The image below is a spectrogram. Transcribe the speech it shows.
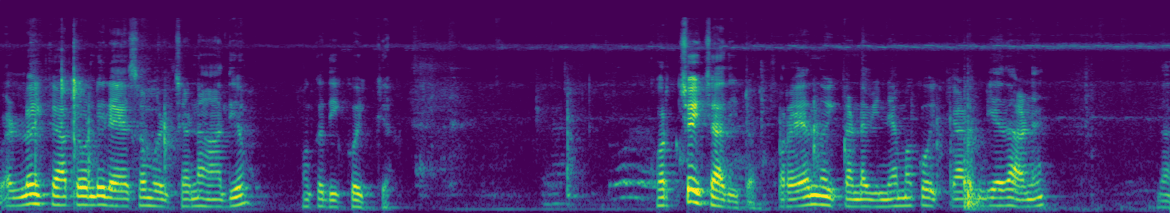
വെള്ളം ഒഴിക്കാത്തതുകൊണ്ട് ലേശം വെളിച്ചെണ്ണ ആദ്യം നമുക്ക് ഇതിക്ക് ഒഴിക്കുക. കുറച്ച് ഒഴിച്ചാൽ മതി കേട്ടോ കുറേ ഒന്നും ഒഴിക്കണ്ട. പിന്നെ നമുക്ക് ഒഴിക്കാണ്ടിയതാണ് ഇതാ.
